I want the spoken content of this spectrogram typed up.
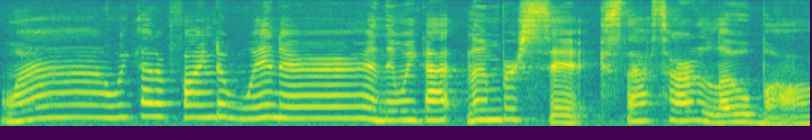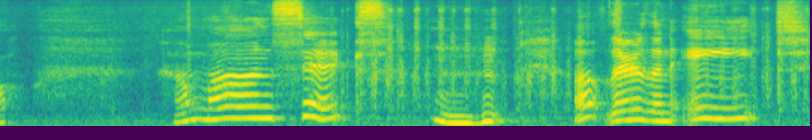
Wow, we got to find a winner. And then we got number six. That's our low ball. Come on, six. oh, there's an eight,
